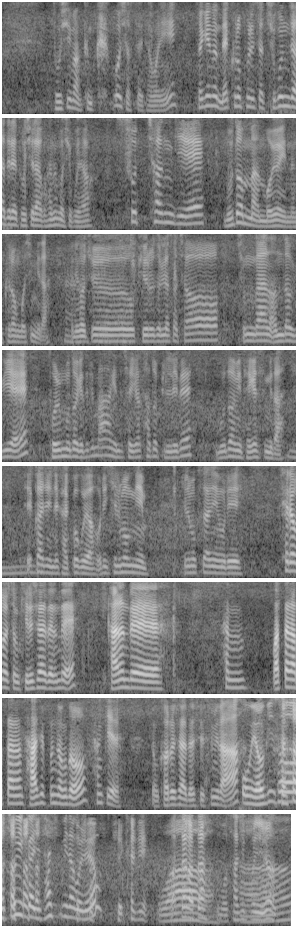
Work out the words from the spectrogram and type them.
도시만큼 큰 곳이었어요. 병원이. 저기는 네크로폴리스 죽은 자들의 도시라고 하는 곳이고요. 수천 기의 무덤만 모여 있는 그런 곳입니다. 그리고 쭉 뷰를 돌려서 저 중간 언덕 위에 돌무더기들이 막 있는데 저기가 사도 빌립의 무덤이 되겠습니다. 저기까지 이제 갈 거고요. 우리 길목님, 길목사님 우리 체력을 좀 기르셔야 되는데 가는데 한 왔다 갔다 한 40분 정도 산길 좀 걸으셔야 될 수 있습니다. 오, 여기서 저기까지 40분이나 걸려요? 저기까지 와. 왔다 갔다 뭐 40분이면 아,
